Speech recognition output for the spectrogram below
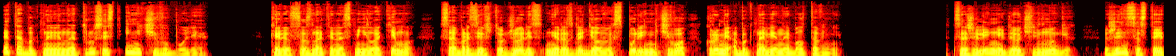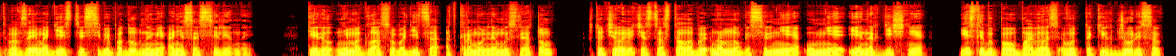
Это обыкновенная трусость и ничего более. Кэрил сознательно сменила тему, сообразив, что Джорис не разглядел в их споре ничего, кроме обыкновенной болтовни. К сожалению, для очень многих Жизнь состоит во взаимодействии с себе подобными, а не со Вселенной. Кирилл не могла освободиться от крамольной мысли о том, что человечество стало бы намного сильнее, умнее и энергичнее, если бы поубавилось вот таких Джорисов,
